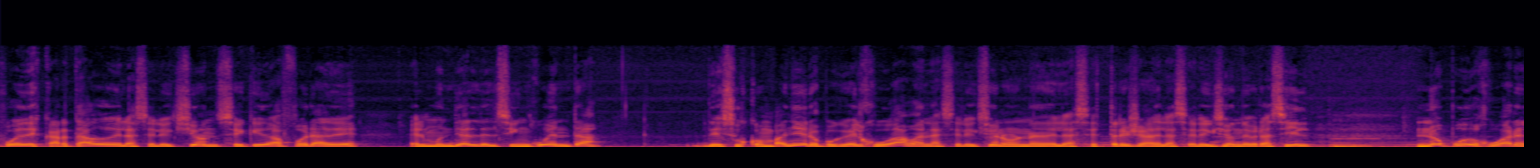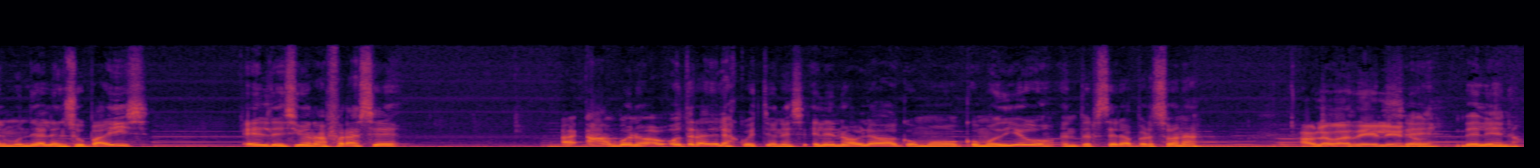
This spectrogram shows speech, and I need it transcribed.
fue descartado de la selección, se quedó afuera de el Mundial del 50 de sus compañeros, porque él jugaba en la selección, era una de las estrellas de la selección de Brasil. No pudo jugar el Mundial en su país. Él decía una frase. Ah, ah, bueno, otra de las cuestiones. Eleno hablaba como, como Diego en tercera persona. Hablaba de Eleno. Sí, de Eleno.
